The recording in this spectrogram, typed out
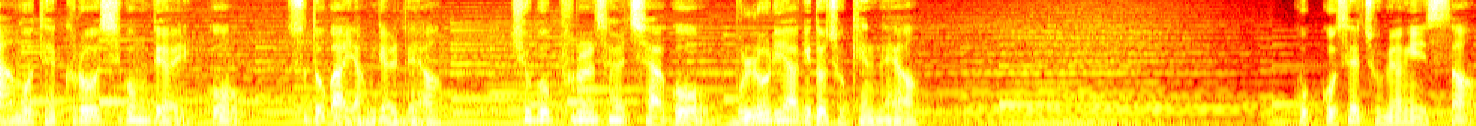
나무 데크로 시공되어 있고 수도가 연결되어 튜브 풀을 설치하고 물놀이 하기도 좋겠네요. 곳곳에 조명이 있어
